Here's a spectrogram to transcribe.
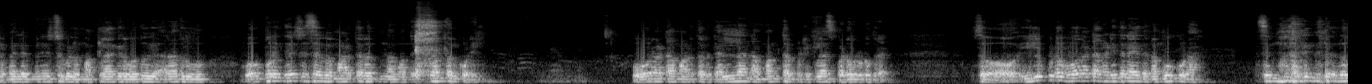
ಎಂ ಎಲ್ ಎ ಮಿನಿಸ್ಟರ್ಗಳ ಮಕ್ಕಳಾಗಿರ್ಬೋದು, ಯಾರಾದರೂ ಒಬ್ಬರು ದೇಶ ಸೇವೆ ಮಾಡ್ತಾ ಇರೋದು ಒಂದು ಎಕ್ಸಾಂಪಲ್ ಕೊಡಿ. ಹೋರಾಟ ಮಾಡ್ತಾ ಇರೋದು ಎಲ್ಲ ನಮ್ಮಂತ ಮಿಡಿಲ್ ಕ್ಲಾಸ್ ಬಡವರು ಹುಡುಗ್ರೆ. ಸೊ ಇಲ್ಲೂ ಕೂಡ ಹೋರಾಟ ನಡೀತಾನೆ ಇದೆ, ನಮಗೂ ಕೂಡ. ಸಿಂಹದಲ್ಲೂ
